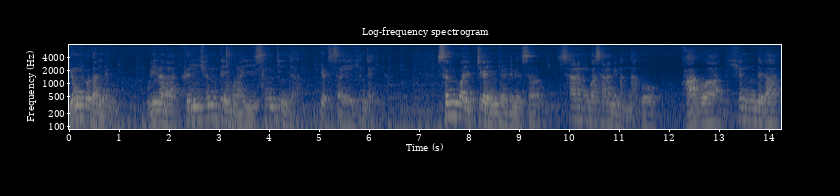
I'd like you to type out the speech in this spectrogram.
영도다리는 우리나라 근현대 문화의 상징이자 역사의 현장입니다. 섬과 육지가 연결되면서 사람과 사람이 만나고 과거와 현대가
